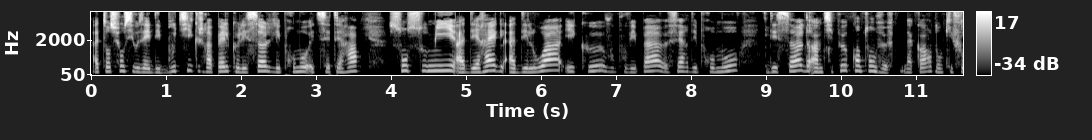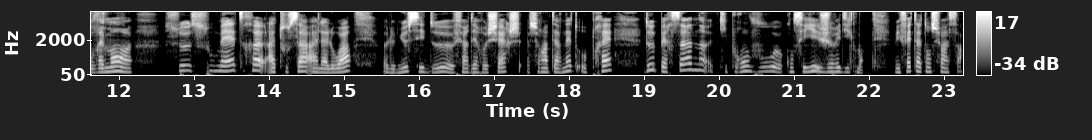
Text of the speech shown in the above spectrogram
Attention, si vous avez des boutiques, je rappelle que les soldes, les promos, etc., sont soumis à des règles, à des lois et que vous pouvez pas euh, faire des promos, des soldes un petit peu quand on veut. D'accord? Donc il faut vraiment se soumettre à tout ça, à la loi. Euh, le mieux, c'est de faire des recherches sur Internet auprès de personnes qui pourront vous euh, conseiller juridiquement. Mais faites attention à ça.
